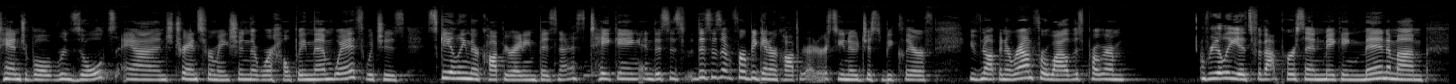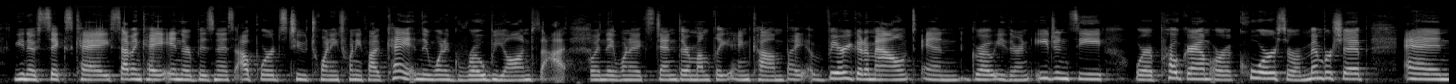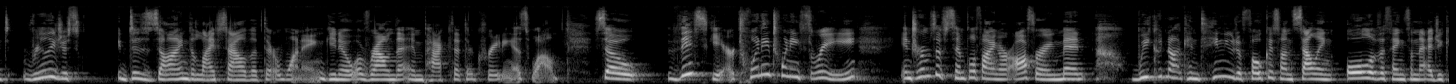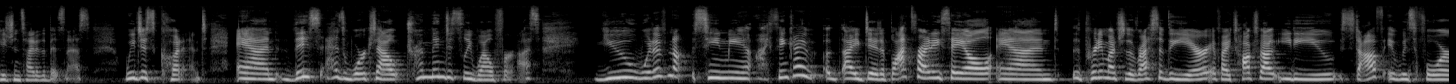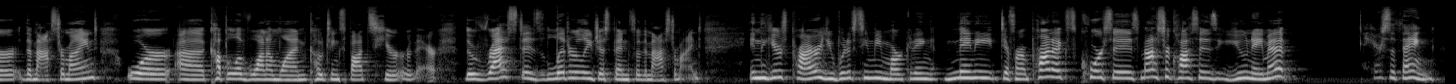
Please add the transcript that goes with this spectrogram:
tangible results and transformation that we're helping them with, which is scaling their copywriting business, taking, and this is, this isn't for beginner copywriters, you know, just to be clear, if you've not been around for a while, this program really is for that person making minimum, you know, 6K, 7K in their business upwards to 20, 25K. And they want to grow beyond that. And they want to extend their monthly income by a very good amount and grow either an agency or a program or a course or a membership and really just design the lifestyle that they're wanting, you know, around the impact that they're creating as well. So this year, 2023, in terms of simplifying our offering meant we could not continue to focus on selling all of the things on the education side of the business. We just couldn't. And this has worked out tremendously well for us you would have not seen me. I think I I did a Black Friday sale and pretty much the rest of the year. If I talked about EDU stuff, it was for the mastermind or a couple of one-on-one coaching spots here or there. The rest has literally just been for the mastermind. In the years prior, you would have seen me marketing many different products, courses, master classes, you name it. Here's the thing.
